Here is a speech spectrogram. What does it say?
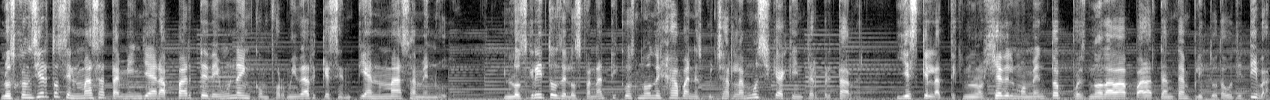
Los conciertos en masa también ya era parte de una inconformidad que sentían más a menudo. Los gritos de los fanáticos no dejaban escuchar la música que interpretaban, y es que la tecnología del momento pues no daba para tanta amplitud auditiva.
